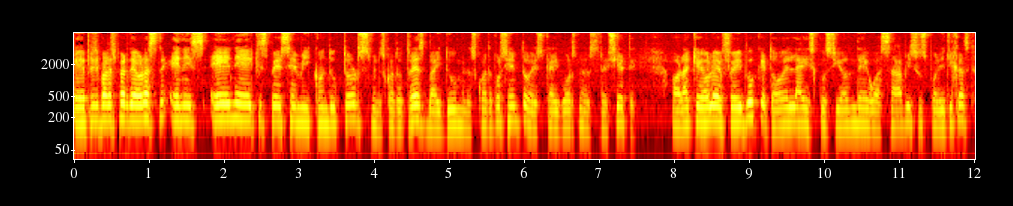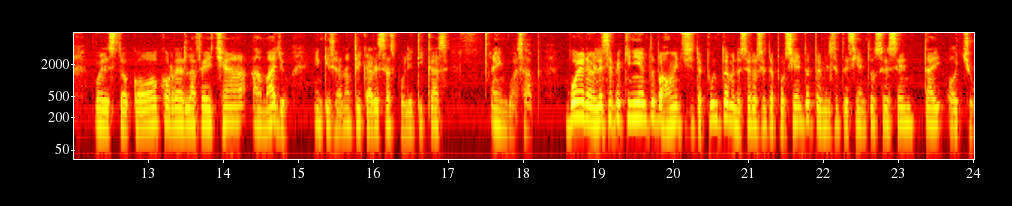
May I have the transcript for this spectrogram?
Eh, principales perdedoras, NXP Semiconductors menos 4,3%, Baidu menos 4%, Skyworks menos 3,7%. Ahora que lo de Facebook, que toda la discusión de WhatsApp y sus políticas, pues tocó correr la fecha a mayo en que se van a aplicar esas políticas en WhatsApp. Bueno, el SP500 bajó 27 puntos, menos 0,7%, 3.768.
